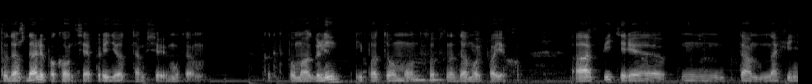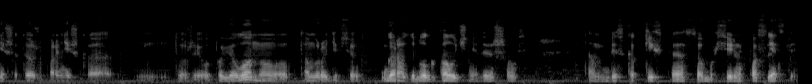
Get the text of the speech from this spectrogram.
подождали, пока он себя придет, там все ему там как-то помогли, и потом он, собственно, домой поехал. А в Питере там на финише тоже парнишка, тоже его повело, но там вроде все гораздо благополучнее завершилось. Там без каких-то особых сильных последствий.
